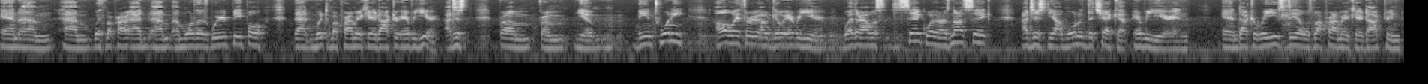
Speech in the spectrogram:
And um, um, with my primary, I, I'm, I'm one of those weird people that went to my primary care doctor every year. I just from from you know being 20 all the way through, I would go every year, whether I was sick, whether I was not sick. I just yeah, I wanted the checkup every year, and and Dr. Reeves Deal was my primary care doctor, and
